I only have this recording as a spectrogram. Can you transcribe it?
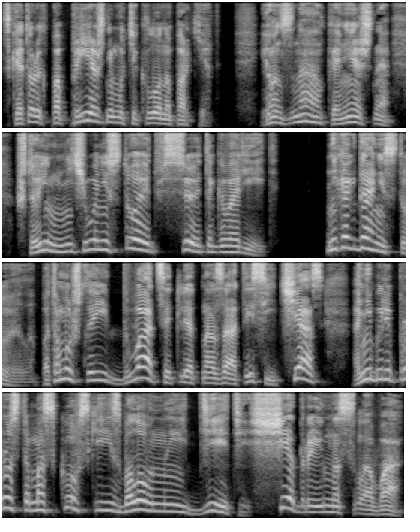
с которых по-прежнему текло на паркет. И он знал, конечно, что им ничего не стоит все это говорить. Никогда не стоило, потому что и 20 лет назад, и сейчас они были просто московские избалованные дети, щедрые на слова.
